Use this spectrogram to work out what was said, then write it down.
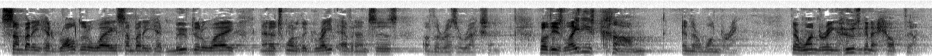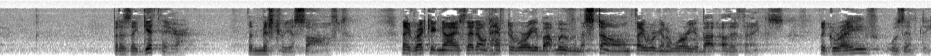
Somebody had rolled it away. Somebody had moved it away. And it's one of the great evidences of the resurrection. Well, these ladies come and they're wondering. They're wondering who's going to help them. But as they get there, the mystery is solved. They recognize they don't have to worry about moving the stone. They were going to worry about other things. The grave was empty.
